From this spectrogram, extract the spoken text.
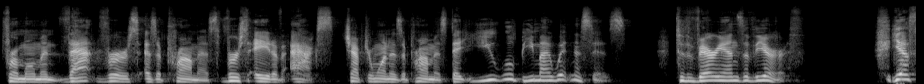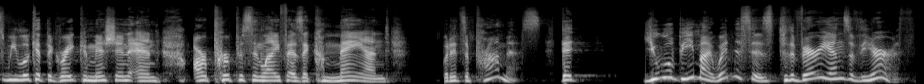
for a moment that verse as a promise, verse 8 of Acts, chapter 1, as a promise that you will be my witnesses to the very ends of the earth. Yes, we look at the Great Commission and our purpose in life as a command, but it's a promise that you will be my witnesses to the very ends of the earth.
